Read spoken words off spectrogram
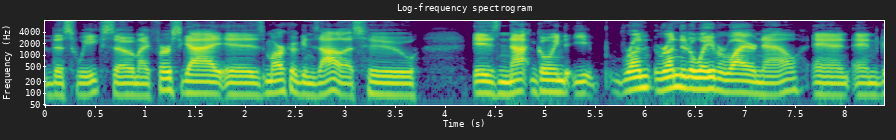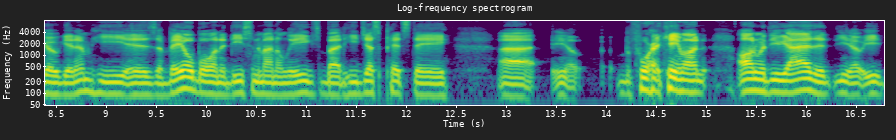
this week. So my first guy is Marco Gonzales, who is not going to run run to the waiver wire now and and go get him. He is available in a decent amount of leagues, but he just pitched a uh, you know before I came on on with you guys, it, you know he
